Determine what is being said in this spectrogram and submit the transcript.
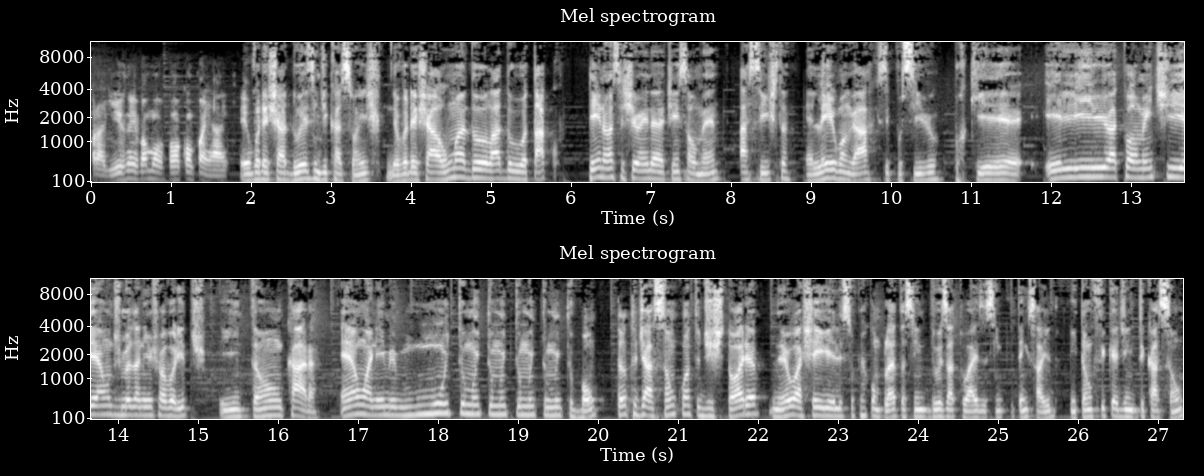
pra Disney. Vamos, vamos acompanhar. Hein? Eu vou deixar duas indicações. Eu vou deixar uma do lado Otaku. Quem não assistiu ainda Chainsaw Man, assista. É, leia o mangá, se possível, porque ele atualmente é um dos meus animes favoritos. E então, cara, é um anime muito, muito, muito, muito, muito bom tanto de ação quanto de história. Eu achei ele super completo, assim, dos atuais, assim, que tem saído. Então fica de indicação.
